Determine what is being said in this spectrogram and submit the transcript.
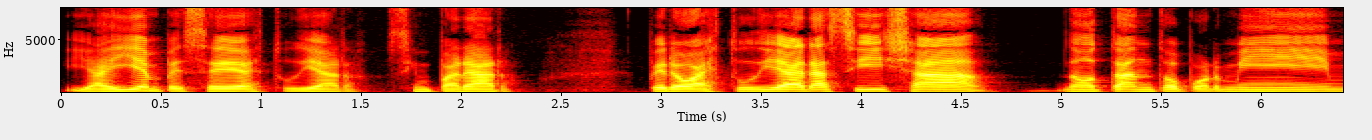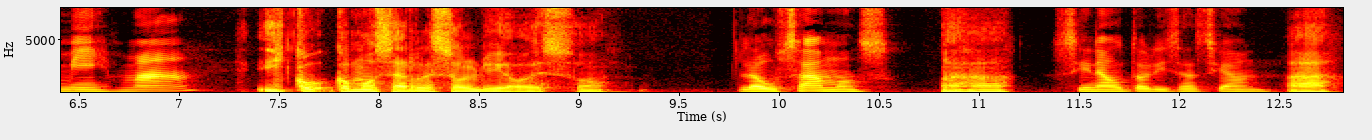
Y ahí empecé a estudiar sin parar, pero a estudiar así ya, no tanto por mí misma, ¿Y cómo, cómo se resolvió eso? lo usamos Ajá. sin autorización. Ah,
